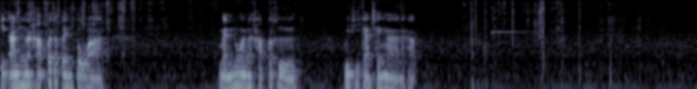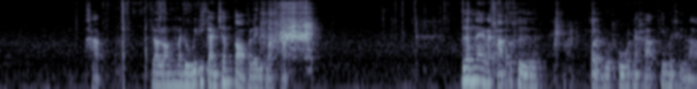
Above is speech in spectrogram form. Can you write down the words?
อีกอันหนึงนะครับก็จะเป็นตัวแมนนวลนะครับก็คือวิธีการใช้งานนะครับ ครับ เราลองมาดูวิธีการเชื่อมต่อกันเลยดีกว่าครับ เริ่มแรกนะครับก็คือเปิดบลูทูธนะครับที่มือถือเรา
